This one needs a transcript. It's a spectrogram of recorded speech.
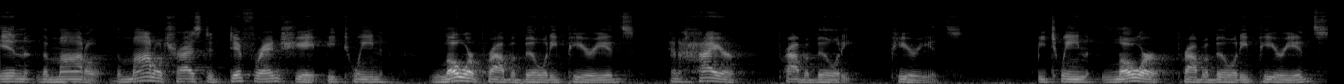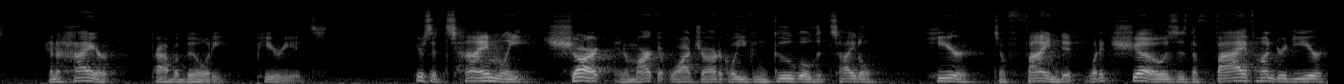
in the model. The model tries to differentiate between lower probability periods and higher probability periods, between lower probability periods and higher probability periods. Here's a timely chart in a MarketWatch article. You can Google the title here to find it. What it shows is the 500 year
